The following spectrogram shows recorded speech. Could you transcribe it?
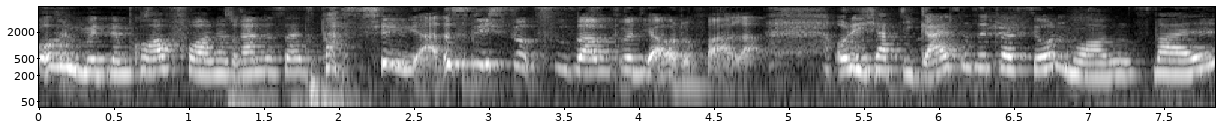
Und mit einem Korb vorne dran, das heißt, passt irgendwie alles nicht so zusammen für die Autofahrer. Und ich habe die geilsten Situationen morgens, weil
